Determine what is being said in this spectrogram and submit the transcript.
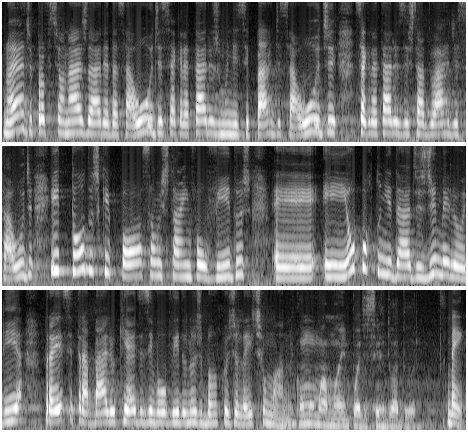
não é? de profissionais da área da saúde, secretários municipais de saúde, secretários estaduais de saúde e todos que possam estar envolvidos é, em oportunidades de melhoria para esse trabalho que é desenvolvido nos bancos de leite humano. Como uma mãe pode ser doadora? Bem,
